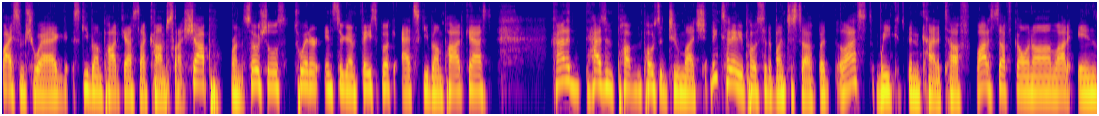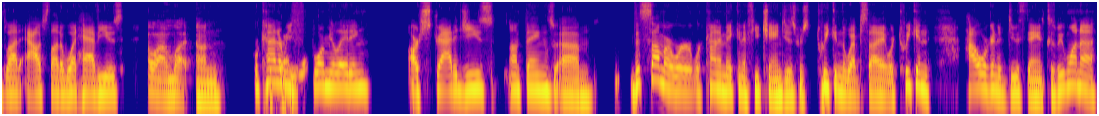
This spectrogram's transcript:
Buy some swag, skibumpodcast.com slash shop. We're on the socials, Twitter, Instagram, Facebook at skibum podcast. Kind of hasn't posted too much. I think today we posted a bunch of stuff, but the last week it's been kind of tough. A lot of stuff going on, a lot of ins, a lot of outs, a lot of what have yous. Oh, on what? On we're kind of reformulating our strategies on things. Um, this summer, we're we're kind of making a few changes. We're tweaking the website. We're tweaking how we're going to do things because we want to.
